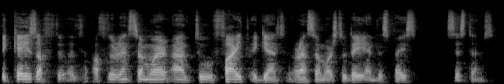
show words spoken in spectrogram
the case of the of the ransomware and to fight against ransomwares today in the space systems.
